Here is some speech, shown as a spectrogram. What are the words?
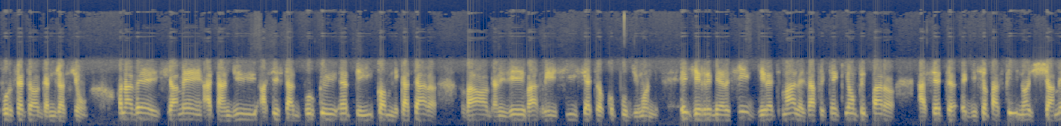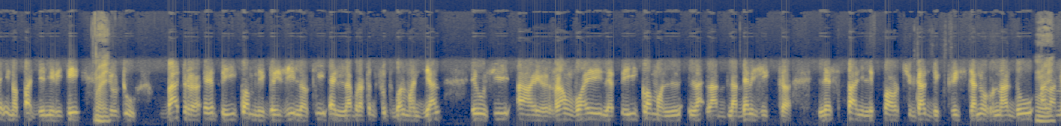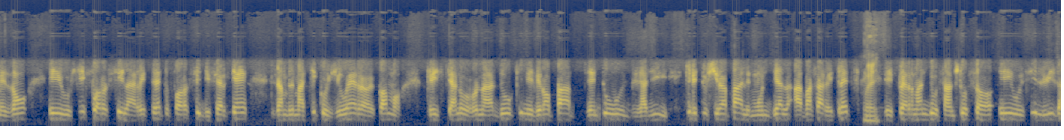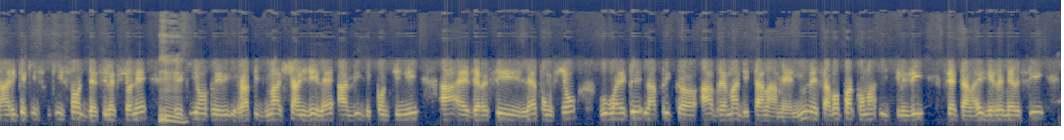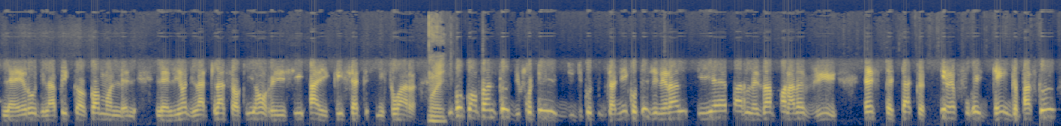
pour cette organisation. On n'avait jamais attendu à ce stade pour qu'un pays comme le Qatar va organiser, va réussir cette Coupe du Monde. Et je remercie directement les Africains qui ont pris part à cette édition parce qu'ils n'ont jamais, ils n'ont pas démérité, surtout battre un pays comme le Brésil, qui est le laboratoire de football mondial, et aussi à renvoyer les pays comme la, la, Belgique, l'Espagne, le Portugal de Cristiano Ronaldo à la maison et aussi forcer la retraite forcée de certains emblématiques joueurs comme Cristiano Ronaldo qui ne verront pas bientôt, dit, qui ne touchera pas le mondial avant sa retraite, et Fernando Santos et aussi Luis Enrique qui, qui sont désélectionnés hmm. et qui ont euh, rapidement changé leur avis de continuer à exercer leurs fonctions. Vous voyez que l'Afrique a vraiment des talents, mais nous ne savons pas comment utiliser ces talents. Et je remercie les héros de l'Afrique comme les, les lions de l'Atlas qui ont réussi à écrire cette histoire. Il faut comprendre que du côté, du, côté, côté général, hier, par exemple, on avait vu un spectacle très fou et dingue parce que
